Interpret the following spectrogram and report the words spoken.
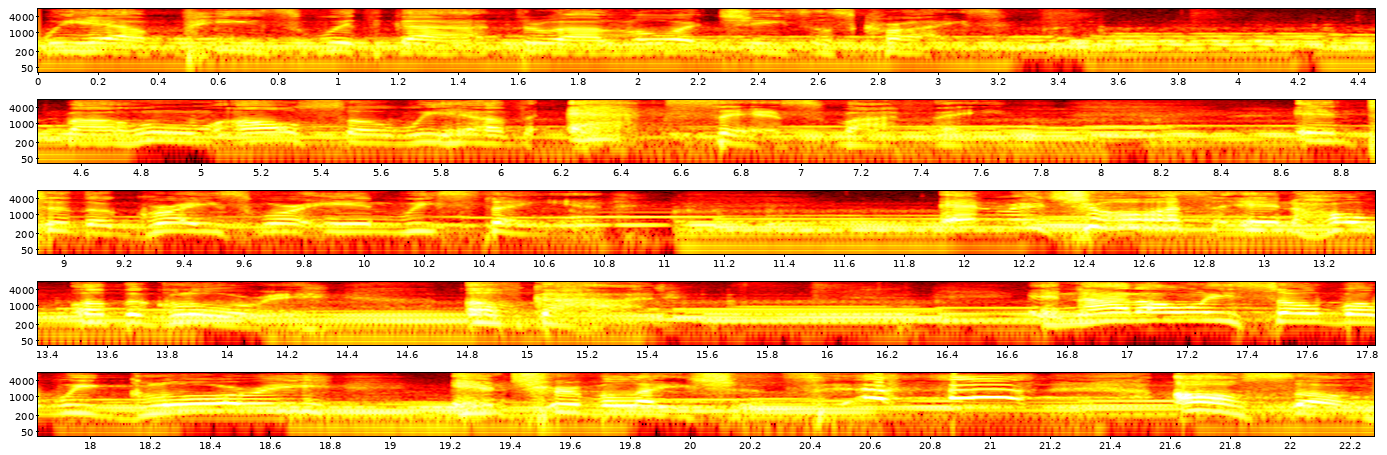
we have peace with God through our Lord Jesus Christ, by whom also we have access by faith into the grace wherein we stand, and rejoice in hope of the glory of God. And not only so, but we glory in tribulations. also,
